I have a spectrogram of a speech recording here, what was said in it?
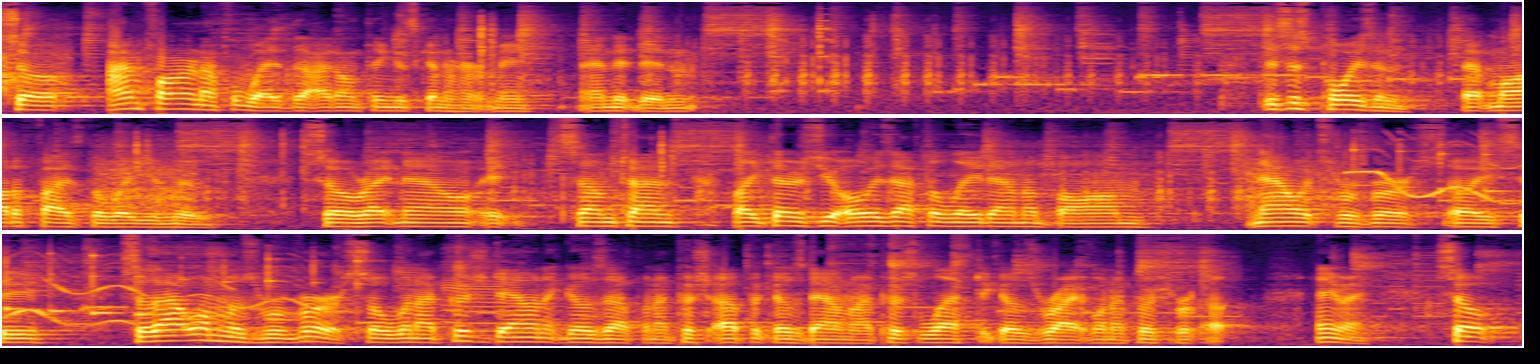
So, I'm far enough away that I don't think it's going to hurt me, and it didn't. This is poison that modifies the way you move. So right now, it sometimes, like there's, you always have to lay down a bomb. Now it's reverse. Oh, you see? So that one was reverse. So when I push down, it goes up. When I push up, it goes down. When I push left, it goes right. When I push up. Anyway, so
